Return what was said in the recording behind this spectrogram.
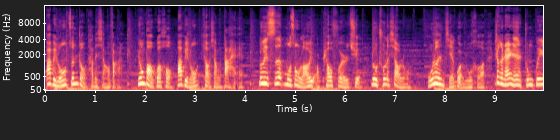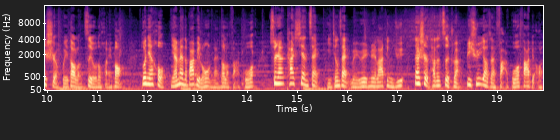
巴比龙尊重他的想法。拥抱过后，巴比龙跳向了大海。路易斯目送老友漂浮而去，露出了笑容。无论结果如何，这个男人终归是回到了自由的怀抱。多年后，年迈的巴比龙来到了法国。虽然他现在已经在委内瑞拉定居，但是他的自传必须要在法国发表，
